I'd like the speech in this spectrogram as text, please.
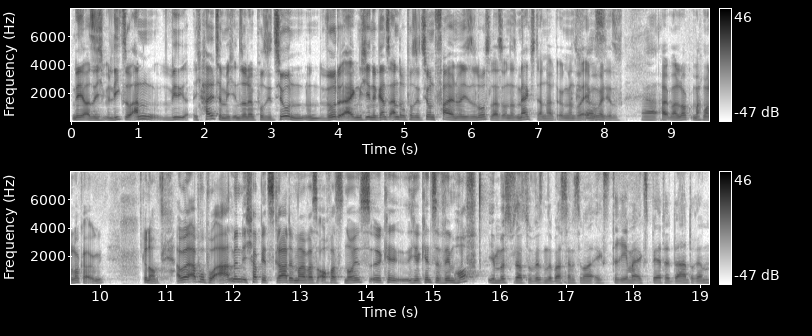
nee, also ich liege so an, wie ich halte mich in so einer Position und würde eigentlich in eine ganz andere Position fallen, wenn ich so loslasse. Und das merke ich dann halt irgendwann so, ey, Krass. Moment, jetzt Ja. halt mal lock, mach mal locker irgendwie. Genau. Aber apropos Atmen, ich habe jetzt gerade mal was auch was Neues. Äh, hier kennst du Wim Hof? Ihr müsst dazu wissen, Sebastian ist immer extremer Experte da drin,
